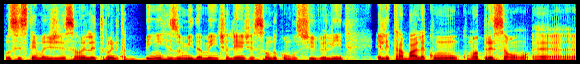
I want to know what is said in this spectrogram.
O sistema de injeção eletrônica, bem resumidamente ali, a injeção do combustível ali, ele trabalha com, com uma pressão. é,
